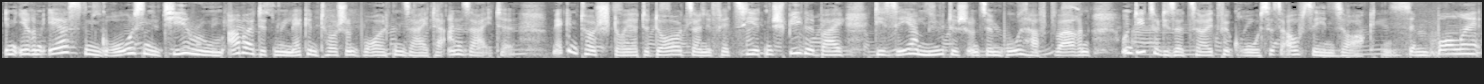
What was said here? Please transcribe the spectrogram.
In ihrem ersten großen Tea Room arbeiteten Macintosh und Walton Seite an Seite. Macintosh steuerte dort seine verzierten Spiegel bei, die sehr mythisch und symbolhaft waren und die zu dieser Zeit für großes Aufsehen sorgten. Symbolic.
